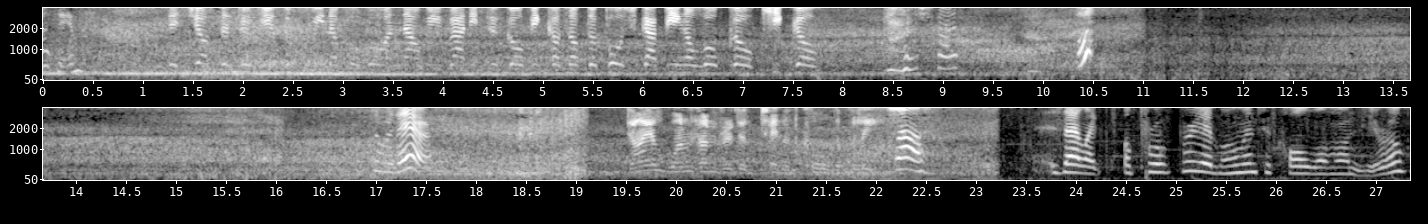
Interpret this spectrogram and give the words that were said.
I see him. They just interviewed the queen of Bobo and now we ready to go because of the bullshit being a local Kiko. It's over there. Dial 110 and call the police. Well, is that like appropriate moment to call 110?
